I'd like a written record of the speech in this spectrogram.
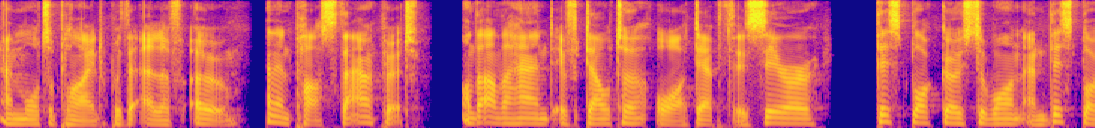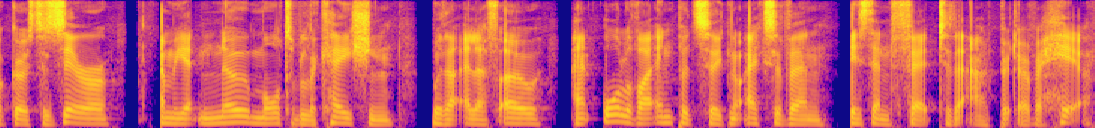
and multiplied with the LFO, and then passed to the output. On the other hand, if delta or depth is 0, this block goes to 1 and this block goes to 0, and we get no multiplication with our LFO, and all of our input signal x of n is then fed to the output over here.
